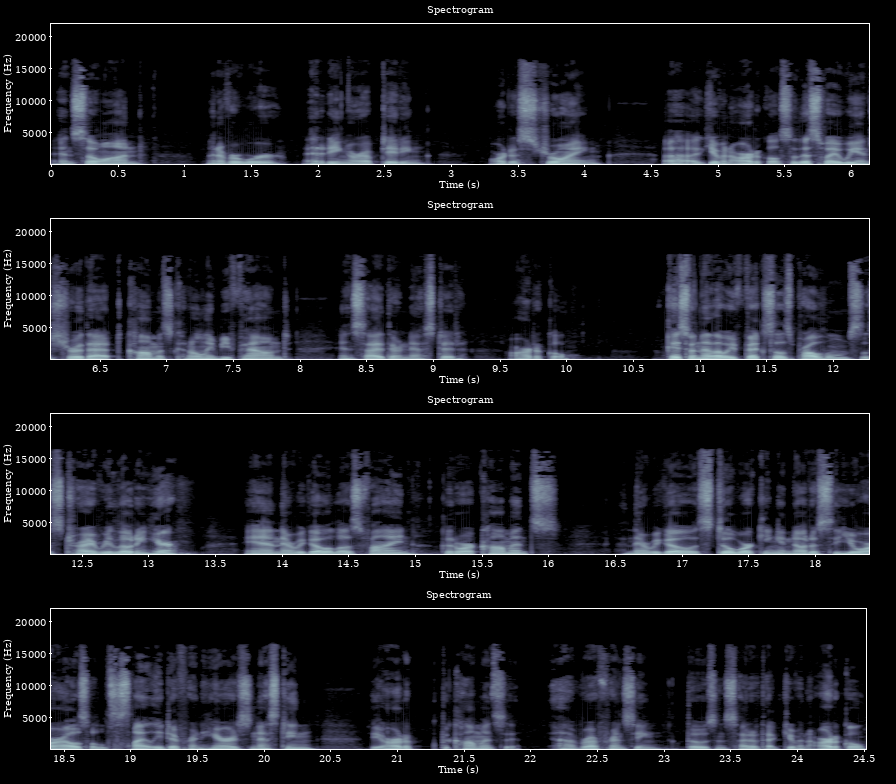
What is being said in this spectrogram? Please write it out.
and so on whenever we're editing or updating or destroying uh, a given article. So this way we ensure that comments can only be found inside their nested article. Okay, so now that we've fixed those problems, let's try reloading here. And there we go, it loads fine. Go to our comments, and there we go, it's still working. And notice the URL is slightly different here. It's nesting the article, the comments, uh, referencing those inside of that given article.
